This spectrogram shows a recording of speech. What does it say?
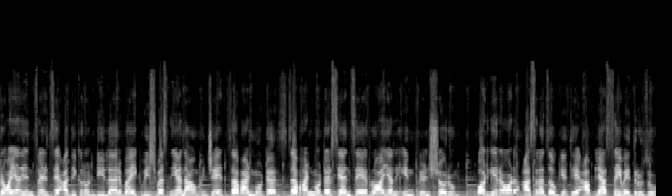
रॉयल इन्फिल्डचे अधिकृत डीलर व एक विश्वसनीय नाव म्हणजे चव्हाण मोटर्स. चव्हाण मोटर्स यांचे रॉयल इन्फिल्ड शोरूम. पोटगी रोड आसरा चौक येथे आपल्या सेवेत रुजू.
